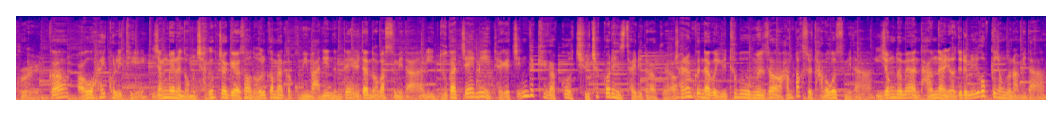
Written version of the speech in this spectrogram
꿀까? 어우 하이 퀄리티 이 장면은 너무 자극적이어서 넣을까 말까 고민 많이 했는데 일단 넣어봤습니다. 이 누가 잼이 되게 찐득해갖고 질척거리는 스타일이더라고요. 촬영 끝나고 유튜브 보면서 한 박스를 다 먹었습니다. 이 정도면 다음날 여드름 7개 정도 납니다.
